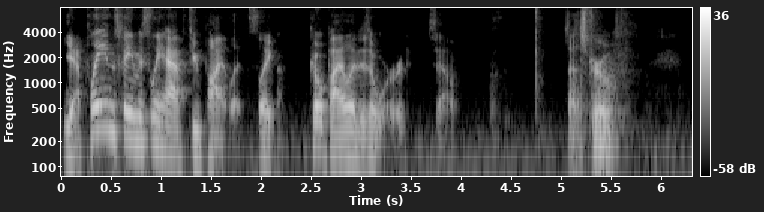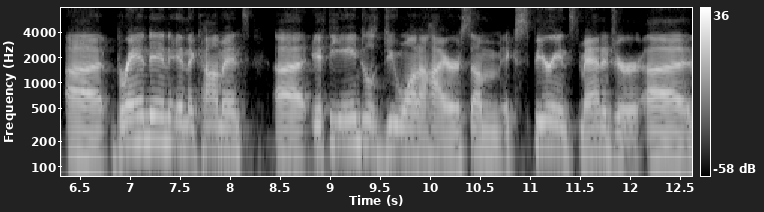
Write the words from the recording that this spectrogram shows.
Yeah, planes famously have two pilots. Like co-pilot is a word, so that's true. Uh, Brandon in the comments, uh, if the Angels do want to hire some experienced manager, uh,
